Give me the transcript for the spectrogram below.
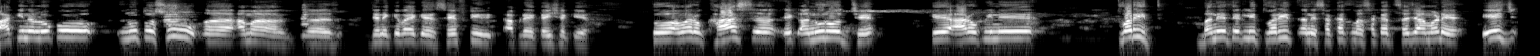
બાકીના લોકોનું તો શું આમાં જેને કહેવાય કે સેફટી આપણે કહી શકીએ. તો અમારો ખાસ એક અનુરોધ છે કે આરોપીને ત્વરિત, બને તેટલી ત્વરિત અને સખતમાં સખત સજા મળે, એ જ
